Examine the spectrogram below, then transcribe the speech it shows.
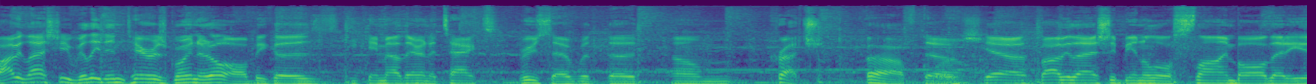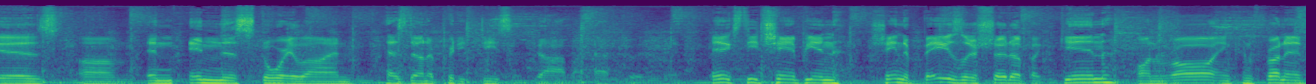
Bobby Lashley really didn't tear his groin at all because he came out there and attacked Rusev with the um, crutch. Oh, of So course. yeah, Bobby Lashley being a little slime ball that he is, um, in in this storyline has done a pretty decent job, I have to admit. NXT champion Shayna Baszler showed up again on Raw and confronted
